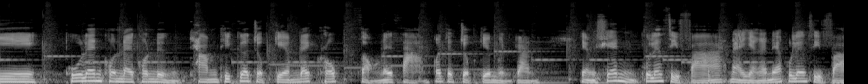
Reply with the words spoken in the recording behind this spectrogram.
ีผู้เล่นคนใดคนหนึ่งทำทริกเกอร์จบเกมได้ครบ 2 ใน 3 ก็จะจบเกมเหมือนกัน อย่างเช่น ผู้เล่นสีฟ้าในอย่างนี้ผู้เล่นสีฟ้า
